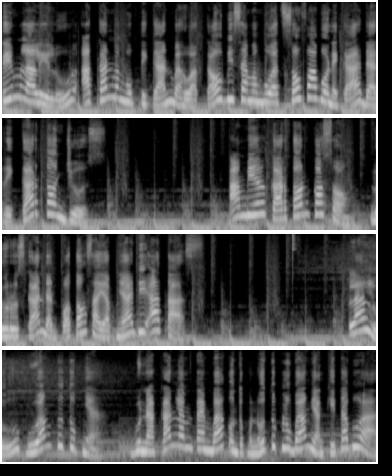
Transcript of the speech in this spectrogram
Tim Lalilu akan membuktikan bahwa kau bisa membuat sofa boneka dari karton jus. Ambil karton kosong, luruskan dan potong sayapnya di atas. Lalu buang tutupnya. Gunakan lem tembak untuk menutup lubang yang kita buat.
